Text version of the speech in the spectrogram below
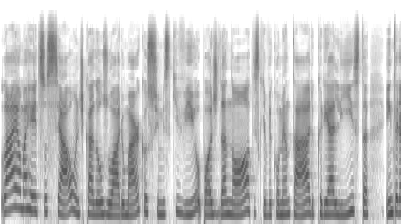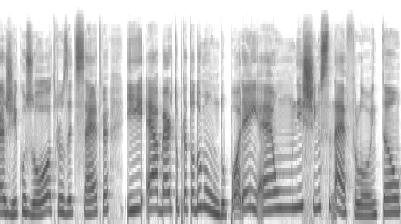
Lá é uma rede social onde cada usuário marca os filmes que viu, pode dar nota, escrever comentário, criar lista, interagir com os outros, etc. E é aberto para todo mundo. Porém, é um nichinho cinéfilo, então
